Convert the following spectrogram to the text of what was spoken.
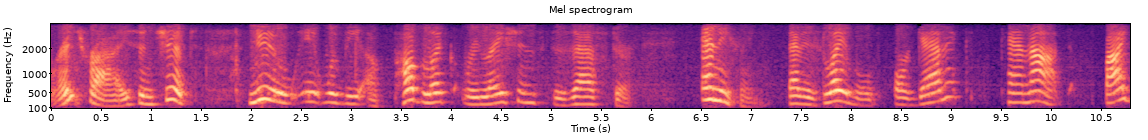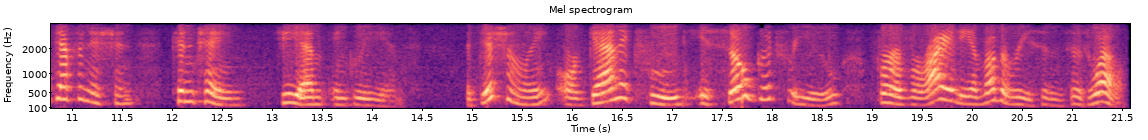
french fries and chips knew it would be a public relations disaster. Anything that is labeled organic cannot, by definition, contain GM ingredients. Additionally, organic food is so good for you for a variety of other reasons as well.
